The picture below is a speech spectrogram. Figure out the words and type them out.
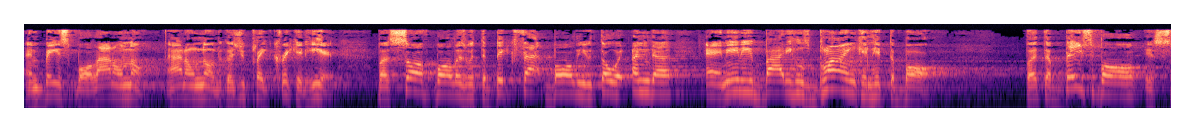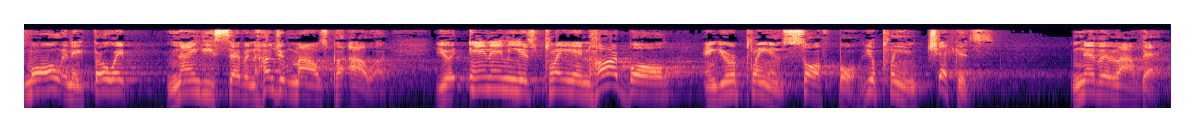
and, baseball. I don't know. I don't know because you play cricket here. But softball is with the big fat ball and you throw it under and anybody who's blind can hit the ball. But the baseball is small and they throw it 9,700 miles per hour. Your enemy is playing hardball and you're playing softball. You're playing checkers. Never allow that.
